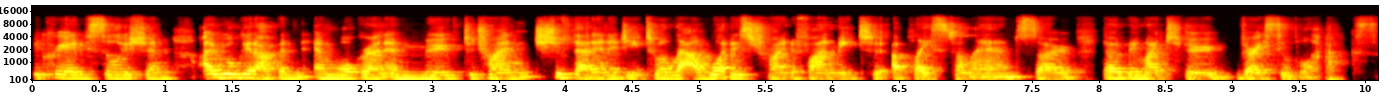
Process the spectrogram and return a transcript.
a creative solution, I will get up and, and walk around and move to try and shift that energy to allow what is trying to find me to a place to land. So that would be my two very simple hacks.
